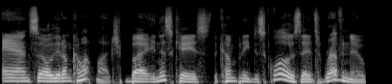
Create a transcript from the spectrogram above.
and so they don't come up much. But in this case, the company disclosed that its revenue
